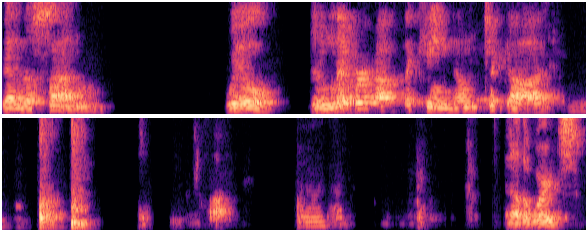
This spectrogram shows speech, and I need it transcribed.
then the Son will deliver up the kingdom to God. In other words,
